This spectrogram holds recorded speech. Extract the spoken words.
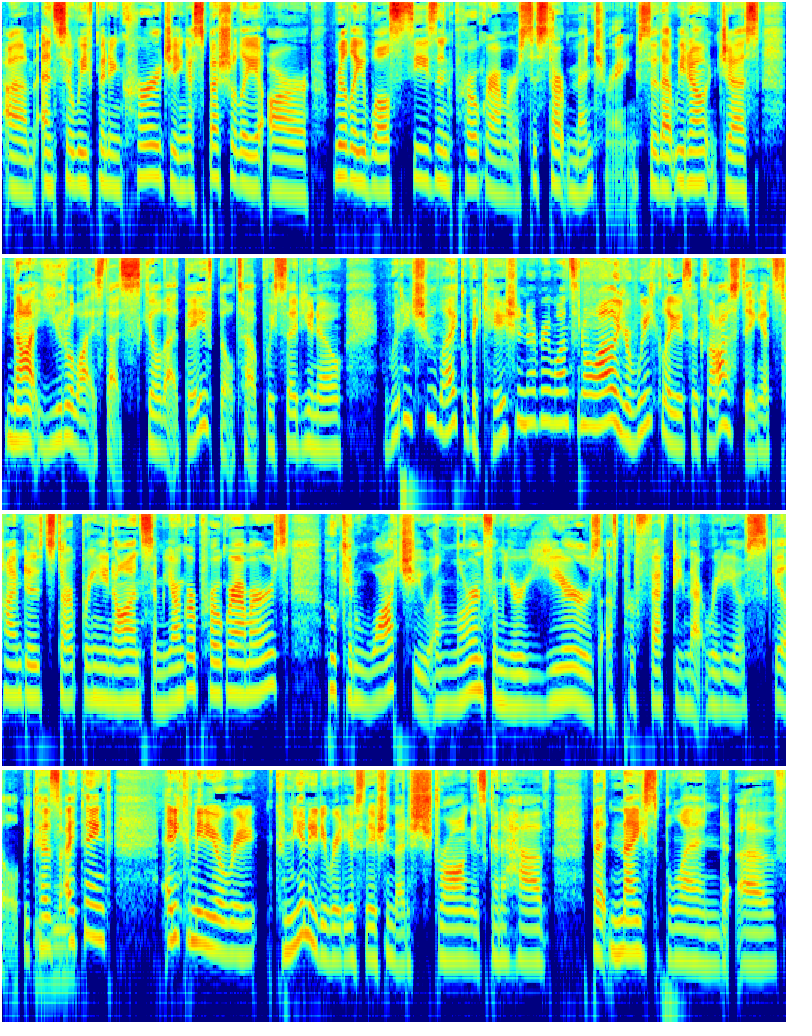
Um, and so we've been encouraging, especially our really well seasoned programmers, to start mentoring so that we don't just not utilize that skill that they've built up. We said, you know, wouldn't you like a vacation every once in a while? Your weekly is exhausting. It's time to start bringing on some younger programmers who can watch you and learn from your years of perfecting that radio skill. Because mm-hmm. I think any community radio, community radio station that is strong is going to have that nice blend of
